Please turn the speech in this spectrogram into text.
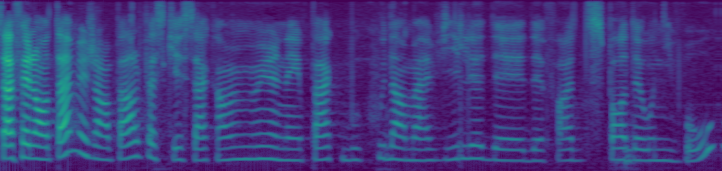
ça fait longtemps, mais j'en parle parce que ça a quand même eu un impact beaucoup dans ma vie là, de, de, faire du sport de haut niveau.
